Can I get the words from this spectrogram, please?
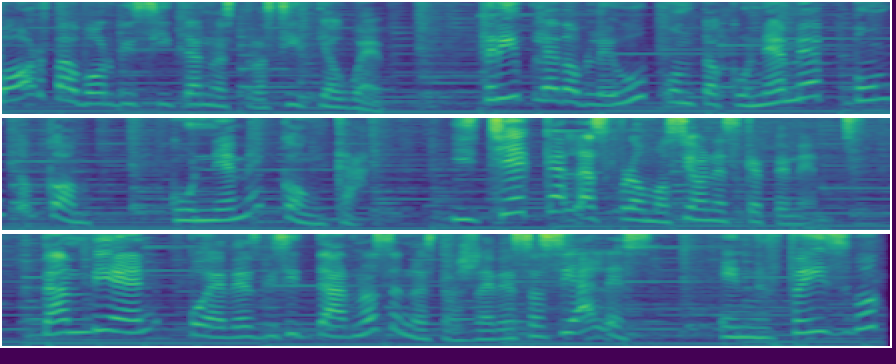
por favor visita nuestro sitio web www.cuneme.com, Cuneme y checa las promociones que tenemos. También puedes visitarnos en nuestras redes sociales. En Facebook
